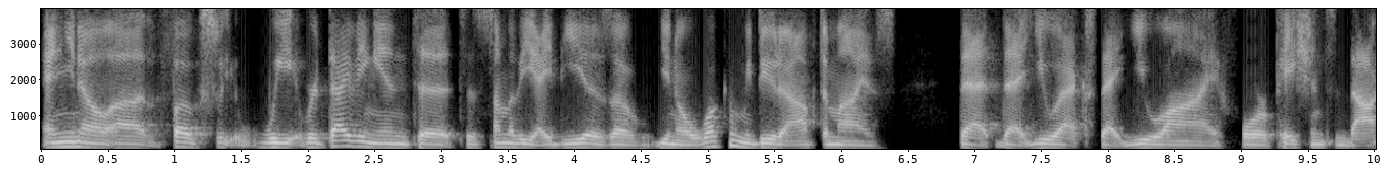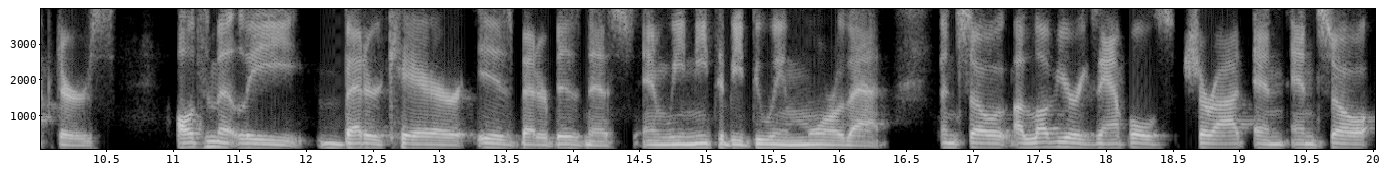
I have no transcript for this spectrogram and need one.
and you know, uh, folks, we we're diving into to some of the ideas of you know what can we do to optimize that that UX that UI for patients and doctors. Ultimately, better care is better business, and we need to be doing more of that. And so, I love your examples, Sharat, and and so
